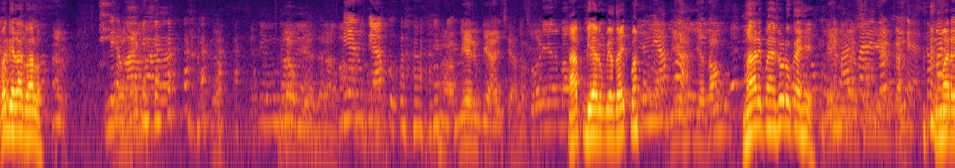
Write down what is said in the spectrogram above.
પગે લાગો હાલો. લાવ બે હજાર હાલો. બે રૂપિયા આપો. હા, બે રૂપિયા હાલો. આપ બે રૂપિયા તો પણ તમે આપો. બે રૂપિયા તો આપો. મારી પાસે થોડું કઈ બે મારા રૂપિયા પાસે સોની છે. તમારે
